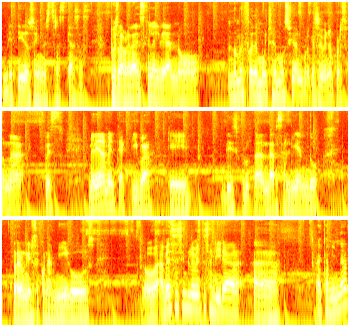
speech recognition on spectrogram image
metidos en nuestras casas, pues la verdad es que la idea no, no me fue de mucha emoción porque soy una persona pues medianamente activa que disfruta andar saliendo, reunirse con amigos o a veces simplemente salir a, a, caminar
